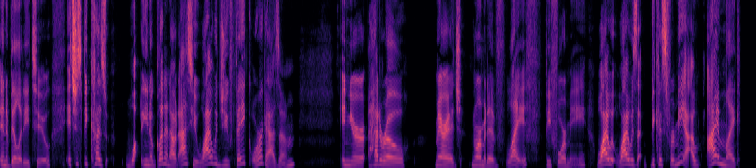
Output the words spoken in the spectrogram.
inability to. It's just because what you know Glennon i would ask you why would you fake orgasm in your hetero marriage normative life before me? Why would why was that? Because for me i i am like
